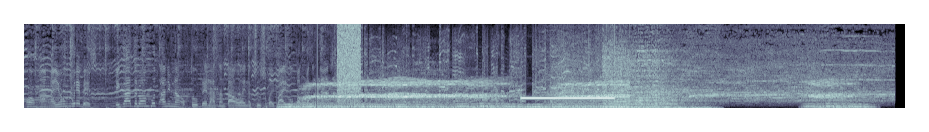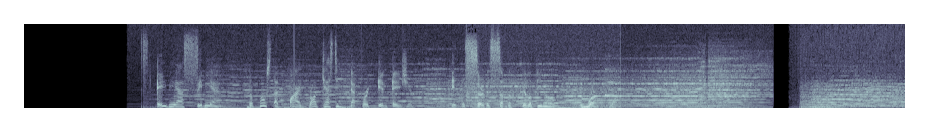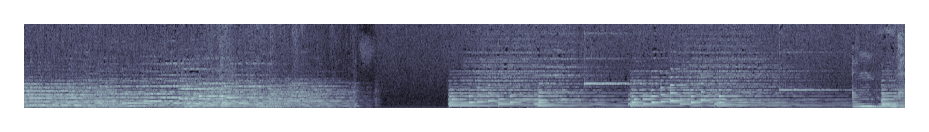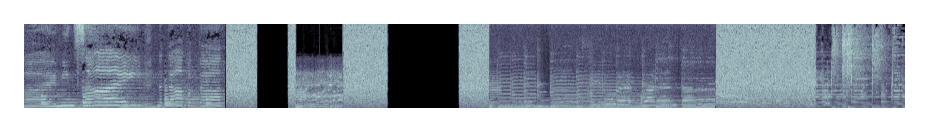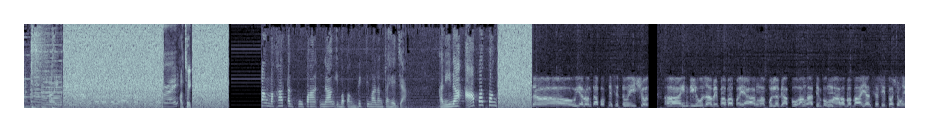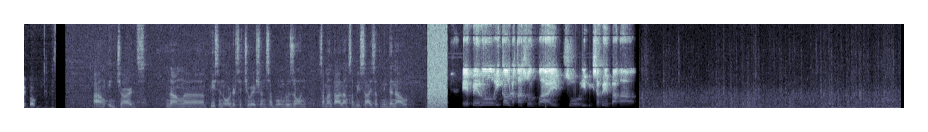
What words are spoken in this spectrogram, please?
ko nga ngayong Webes, ika-26 ng Oktubre, lahat ng tao ay nagsusubaybay upang matunan ABS-CBN, the most admired broadcasting network in Asia, in the service of the Filipino worldwide. Buhay minsay nakapagtat I'll take ang makatagpo pa ng iba pang biktima ng trahedya. Kanina, apat pang uh, pagpaparonda of the situation. Uh, hindi ho namin pababayaang mabulaga po ang ating pong mga kababayan sa sitwasyong ito. Ang in charge ng uh, peace and order situation sa buong Luzon, samantalang sa Visayas at Mindanao. Eh pero ikaw nakasurvive, so ibig sabihin baka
